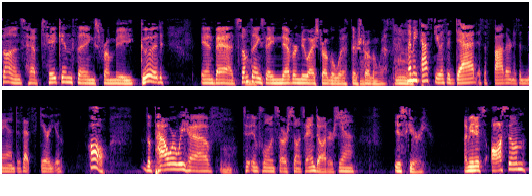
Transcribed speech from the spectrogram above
sons have taken things from me, good and bad. Some mm-hmm. things they never knew I struggle with, they're mm. struggling with. Mm. Let me ask you, as a dad, as a father, and as a man, does that scare you? Oh, the power we have mm. to influence our sons and daughters Yeah. is scary. I mean, it's awesome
